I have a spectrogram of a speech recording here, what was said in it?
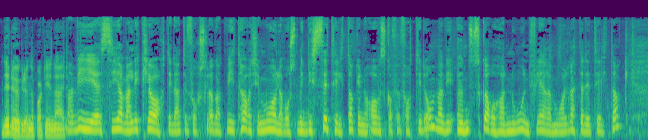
de rød-grønne partiene er? Vi sier veldig klart i dette forslaget at vi tar ikke mål av oss med disse tiltakene å avskaffe fattigdom, men vi ønsker å ha noen flere målrettede tiltak eh,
